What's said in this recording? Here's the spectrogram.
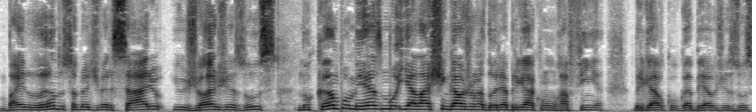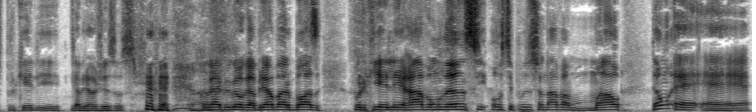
bailando sobre o adversário e o Jorge Jesus no campo mesmo ia lá xingar o jogador, ia brigar com o Rafinha, brigava com o Gabriel Jesus porque ele. Gabriel Jesus. com o Gabigol, Gabriel Barbosa, porque ele errava um lance ou se posicionava mal. Então, é. é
